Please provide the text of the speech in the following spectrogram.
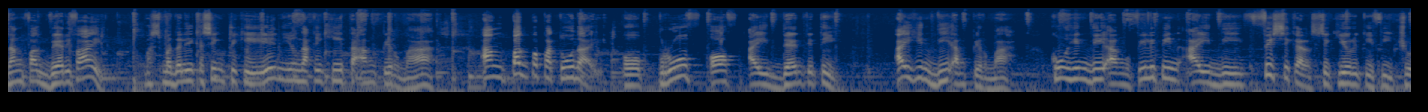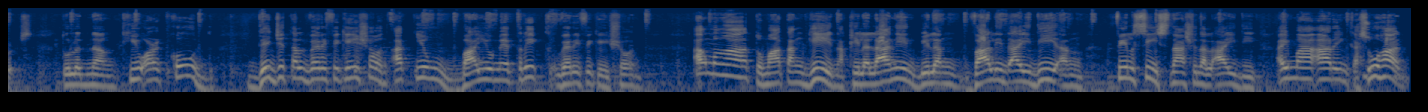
ng pag-verify. Mas madali kasing pikiin yung nakikita ang pirma. Ang pagpapatunay o proof of identity ay hindi ang pirma, kung hindi ang Philippine ID physical security features tulad ng QR code, digital verification at yung biometric verification. Ang mga tumatanggi na kilalanin bilang valid ID ang PhilSys National ID ay maaaring kasuhan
